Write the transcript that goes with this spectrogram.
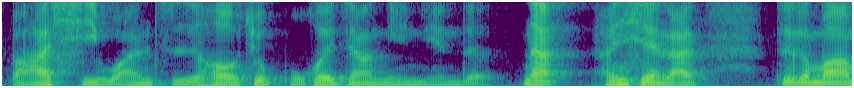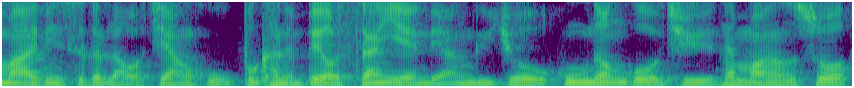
把它洗完之后就不会这样黏黏的。那很显然，这个妈妈一定是个老江湖，不可能被我三言两语就糊弄过去。她马上说。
